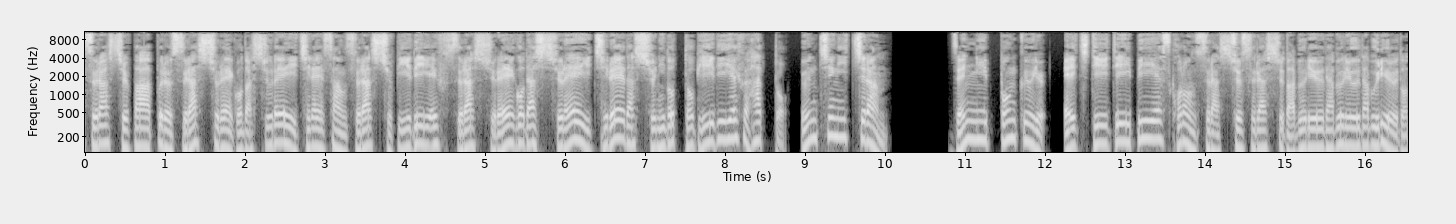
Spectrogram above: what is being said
スラッシュパープルスラッシュ05ダッシュ0103スラッシュ pdf スラッシュ05ダッシュ010ダッシュ 2.pdf ハット運賃一覧。全日本空輸。Https コロンスラッシュスラッシュ www.ana.co.jp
